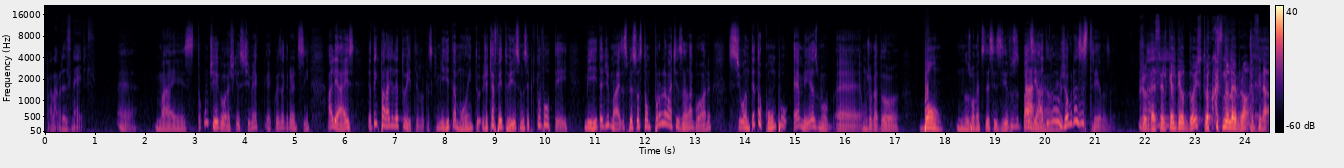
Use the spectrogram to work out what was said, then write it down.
Palavras médias. É, mas tô contigo, eu acho que esse time é, é coisa grande sim. Aliás, eu tenho que parar de ler Twitter, Lucas, que me irrita muito. Eu já tinha feito isso, não sei porque que eu voltei. Me irrita demais. As pessoas estão problematizando agora se o Antetokounmpo é mesmo é, um jogador bom nos momentos decisivos, baseado não, no velho. jogo das estrelas. velho. O jogo da Aí- estrela que ele deu dois tocos no LeBron no final.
